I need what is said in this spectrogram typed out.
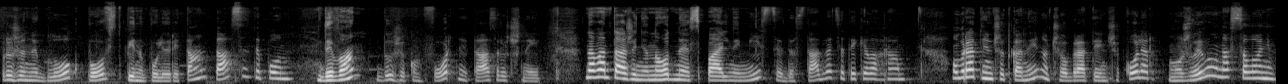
пружинний блок, повсть, пінополіуретан та синтепон. Диван дуже комфортний та зручний. Навантаження на одне спальне місце до 120 кг. Обрати іншу тканину чи обрати інший колір можливо у нас в салоні.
